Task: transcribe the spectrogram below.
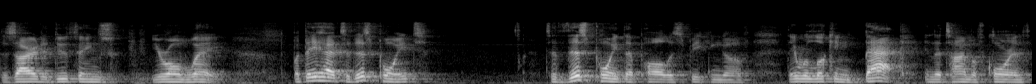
desire to do things your own way. But they had to this point, to this point that Paul is speaking of, they were looking back in the time of Corinth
